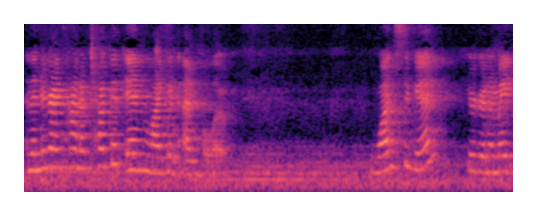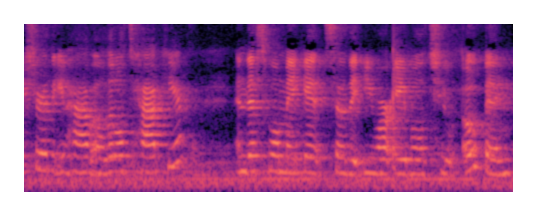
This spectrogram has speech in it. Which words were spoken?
and then you're gonna kind of tuck it in like an envelope. Once again, you're gonna make sure that you have a little tab here, and this will make it so that you are able to open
